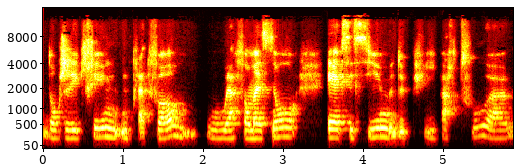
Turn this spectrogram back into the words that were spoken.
Donc, j'ai créé une, plateforme où la formation est accessible depuis partout. Euh,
